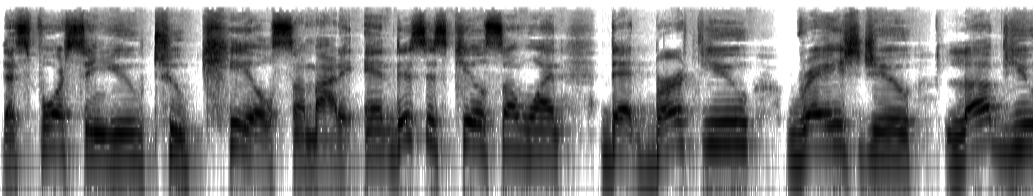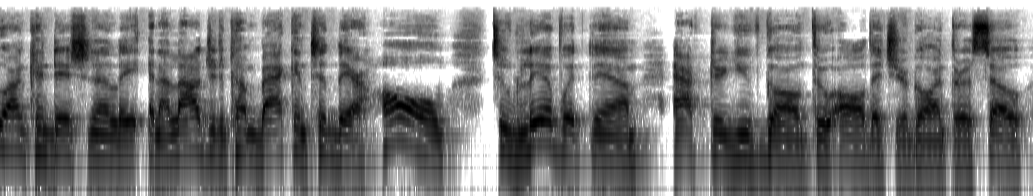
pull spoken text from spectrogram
that's forcing you to kill somebody. And this is kill someone that birthed you, raised you, loved you unconditionally, and allowed you to come back into their home to live with them after you've gone through all that you're going through. So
